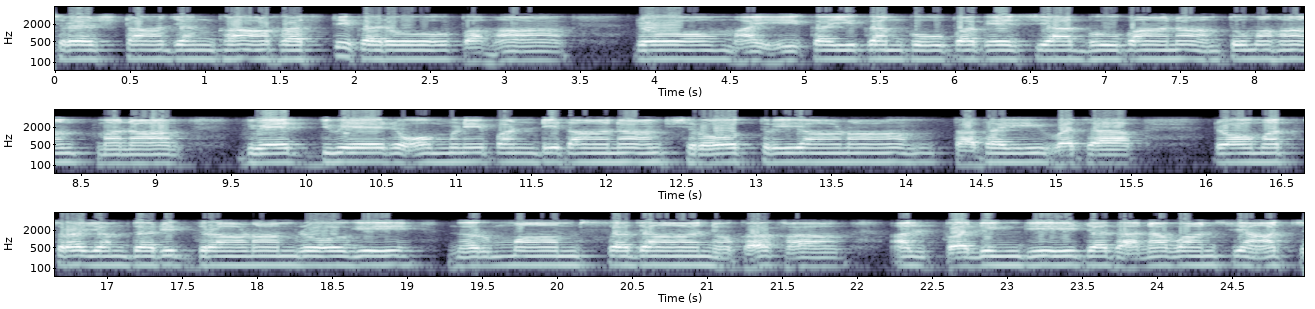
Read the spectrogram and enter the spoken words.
श्रेष्ठा जङ्घाहस्तिकरोपमा रोमैकैकं कूपके स्याद्भूपानां तु महात्मनां द्वे द्वे रोम्णिपण्डितानां श्रोत्रियाणां तथैव च रोमत्रयं दरिद्राणां रोगी निर्मांसजानुकः अल्पलिङ्गी च धनवान् स्याच्च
